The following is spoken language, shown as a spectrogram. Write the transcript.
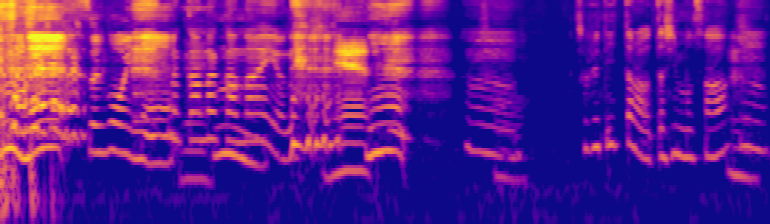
うん。ね。すごいなねかなかないよね。ね。ね。うん。それで言ったら私もさそうん。ん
